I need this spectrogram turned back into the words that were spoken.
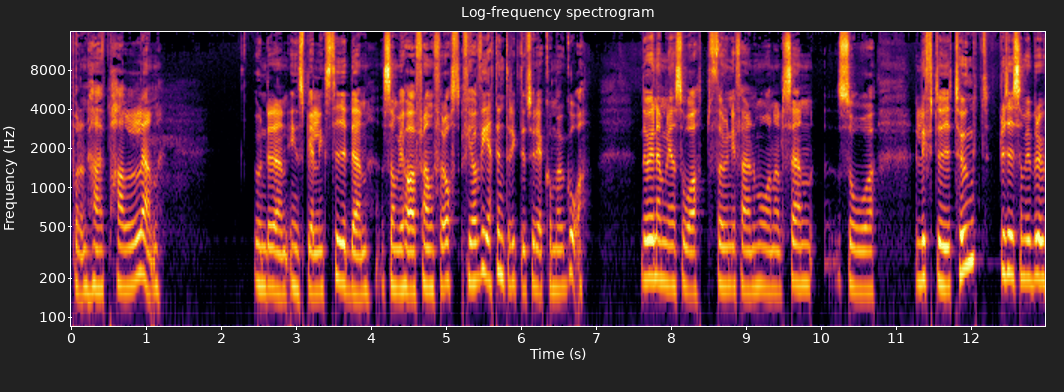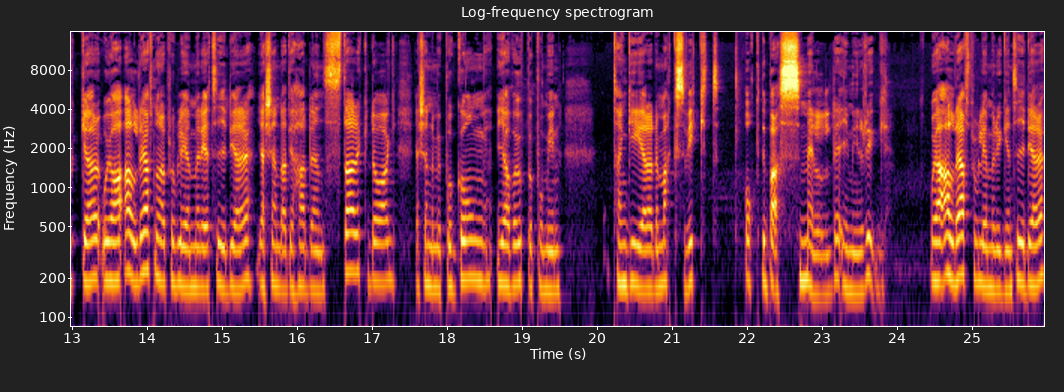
på den här pallen under den inspelningstiden som vi har framför oss. För jag vet inte riktigt hur det kommer att gå. Det var ju nämligen så att för ungefär en månad sedan så lyfte vi tungt, precis som vi brukar. Och jag har aldrig haft några problem med det tidigare. Jag kände att jag hade en stark dag, jag kände mig på gång, jag var uppe på min tangerade maxvikt och det bara smällde i min rygg. Och jag har aldrig haft problem med ryggen tidigare.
